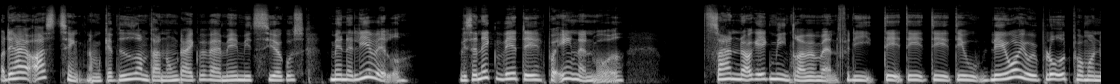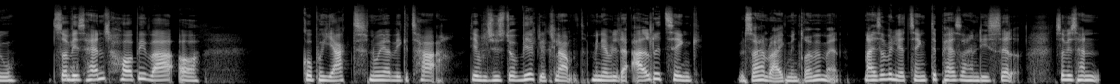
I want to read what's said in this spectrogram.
Og det har jeg også tænkt, når man kan vide, om der er nogen, der ikke vil være med i mit cirkus. Men alligevel, hvis han ikke vil det på en eller anden måde, så er han nok ikke min drømmemand, fordi det, det, det, det jo, lever jo i blodet på mig nu. Så hvis hans hobby var at gå på jagt, nu er jeg vegetar, jeg ville synes, det var virkelig klamt, men jeg ville da aldrig tænke, men så er han bare ikke min drømmemand. Nej, så vil jeg tænke, det passer han lige selv. Så hvis han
